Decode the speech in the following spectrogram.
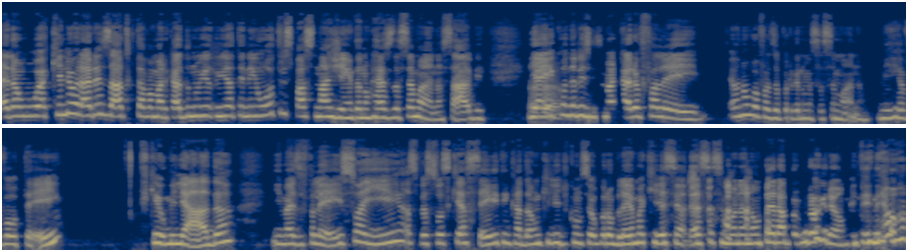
era o- aquele horário exato que estava marcado, não ia, não ia ter nenhum outro espaço na agenda no resto da semana, sabe? E aí, Aham. quando eles desmarcaram, eu falei: eu não vou fazer o programa essa semana. Me revoltei, fiquei humilhada. E, mas eu falei, é isso aí, as pessoas que aceitem, cada um que lide com o seu problema, que esse- essa semana não terá pro programa, entendeu?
